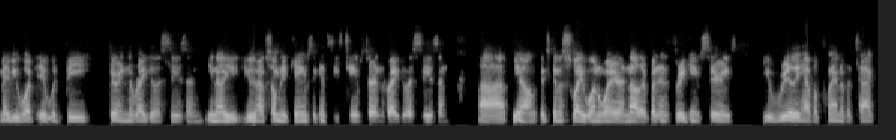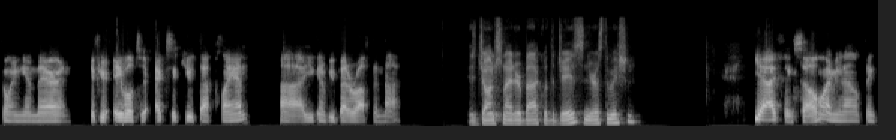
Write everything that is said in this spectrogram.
maybe what it would be during the regular season. You know, you, you have so many games against these teams during the regular season. Uh, you know, it's going to sway one way or another. But in a three game series, you really have a plan of attack going in there. And if you're able to execute that plan, uh, you're going to be better off than not. Is John Schneider back with the Jays in your estimation? Yeah, I think so. I mean, I don't think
